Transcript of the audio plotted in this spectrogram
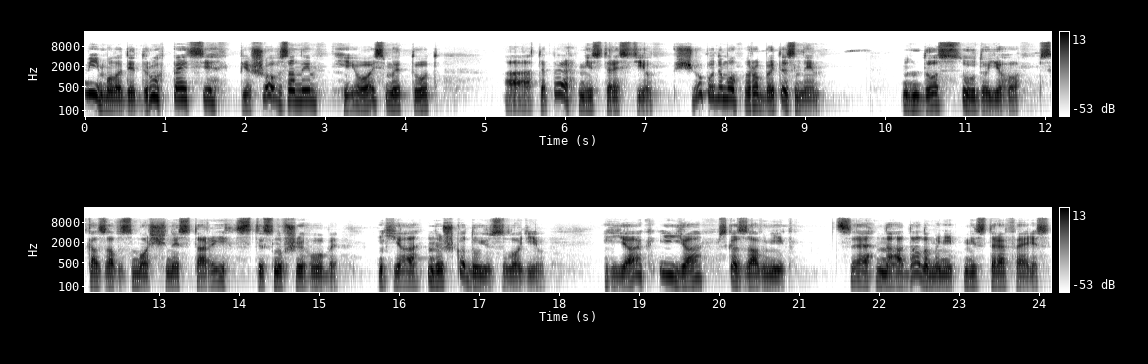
Мій молодий друг Петсі пішов за ним, і ось ми тут. А тепер, містере Стіл, що будемо робити з ним? До суду його, сказав зморщений старий, стиснувши губи. Я не шкодую злодіїв. Як і я, сказав Нік. Це нагадало мені, містере Ферріс.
